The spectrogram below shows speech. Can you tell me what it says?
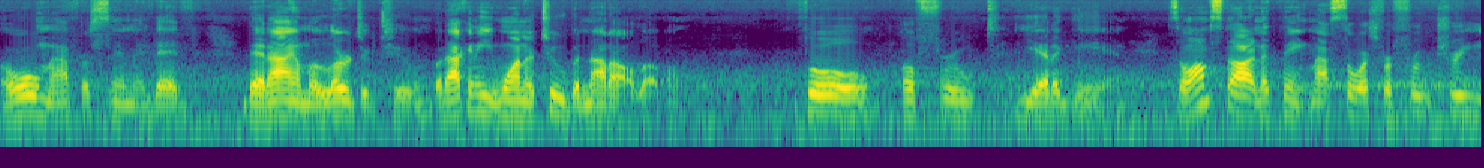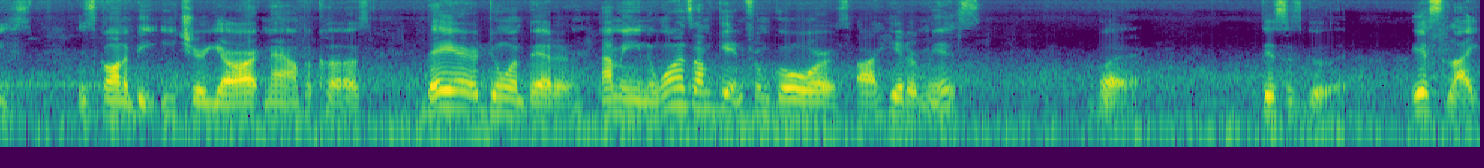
Oh, my persimmon that, that I am allergic to. But I can eat one or two, but not all of them. Full of fruit yet again. So I'm starting to think my source for fruit trees is going to be Eat Your Yard now because they're doing better. I mean, the ones I'm getting from Gores are hit or miss, but this is good. It's like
